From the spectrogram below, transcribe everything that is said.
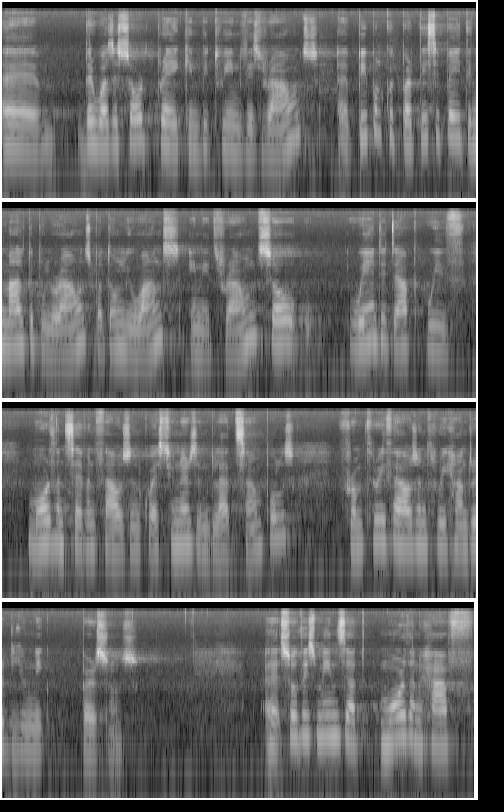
Um, there was a short break in between these rounds. Uh, people could participate in multiple rounds, but only once in each round. So we ended up with more than 7,000 questionnaires and blood samples from 3,300 unique persons. Uh, so this means that more than half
